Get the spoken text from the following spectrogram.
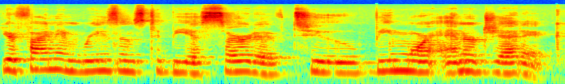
You're finding reasons to be assertive, to be more energetic,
